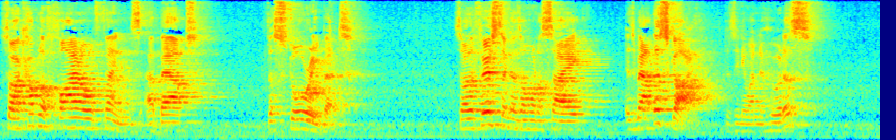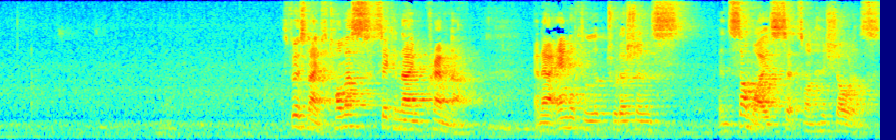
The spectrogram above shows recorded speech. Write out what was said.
So, a couple of final things about the story bit. So, the first thing is I want to say is about this guy. Does anyone know who it is? His first name's Thomas, second name Cranmer. And our Anglican tradition, in some ways, sits on his shoulders.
